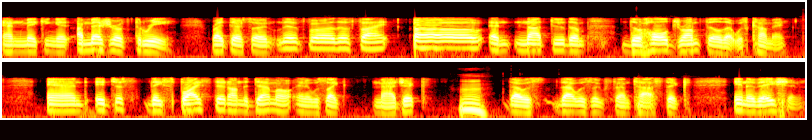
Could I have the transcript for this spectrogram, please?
and making it a measure of three right there. So live for the fight, oh, and not do the the whole drum fill that was coming. And it just they spliced it on the demo, and it was like magic. Mm. That was that was a fantastic innovation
